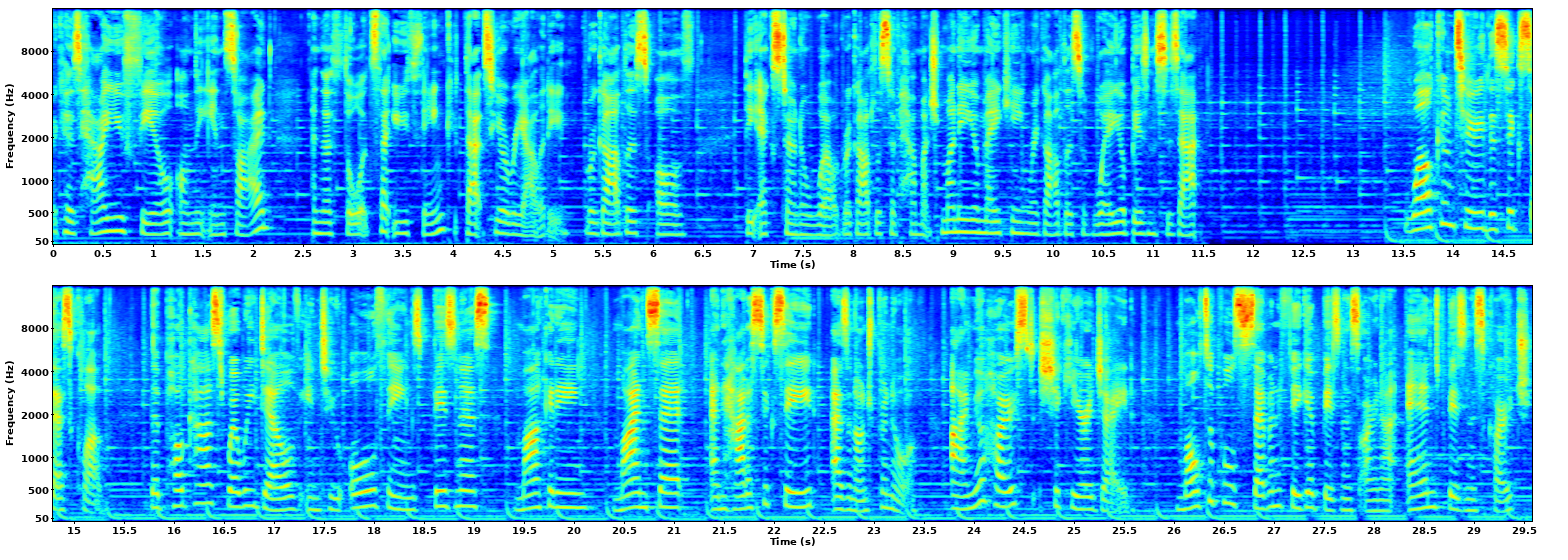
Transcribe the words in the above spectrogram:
because how you feel on the inside and the thoughts that you think, that's your reality, regardless of the external world, regardless of how much money you're making, regardless of where your business is at. Welcome to the Success Club, the podcast where we delve into all things business, marketing, mindset, and how to succeed as an entrepreneur. I'm your host, Shakira Jade, multiple seven figure business owner and business coach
